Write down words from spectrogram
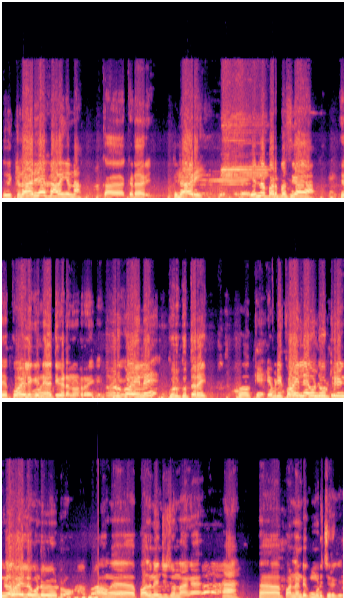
இது கிடாரியா காளைங்கண்ணா? கிடாரி. கிடாரி. என்ன பர்பஸ்க்காக இது கோயிலுக்கு நேர்த்தி கடன் விடுறதுக்கு. ஒரு கோயில் குறுக்குத்துறை ஓகே. எப்படி கோயிலே கொண்டு விட்டுருவீங்களோ? கோயில்ல கொண்டு போய் விட்டுருவோம். அவங்க பதினஞ்சு சொன்னாங்க. பன்னெண்டுக்கு முடிச்சிருக்கு.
